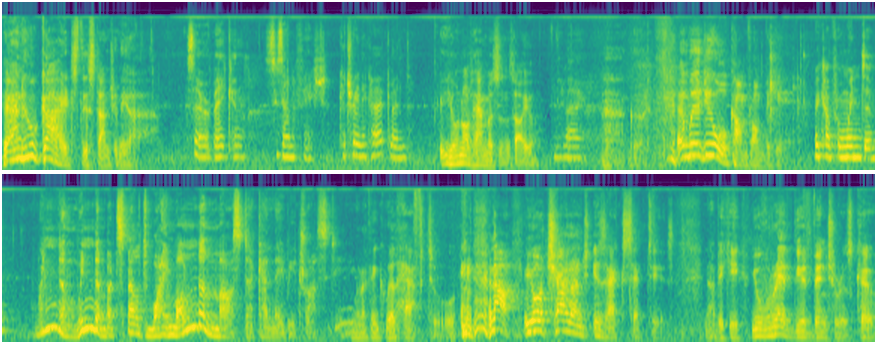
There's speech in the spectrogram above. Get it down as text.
And who guides this dungeoneer? Sarah Bacon. Susanna Fish. Katrina Kirkland. You're not Amazons, are you? No. Ah, good. And where do you all come from, Vicky? We come from Wyndham. Wyndham, Wyndham, but spelt Wymondham, Master. Can they be trusted? Well, I think we'll have to. now, your challenge is accepted. Now, Vicky, you've read the Adventurer's Code.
